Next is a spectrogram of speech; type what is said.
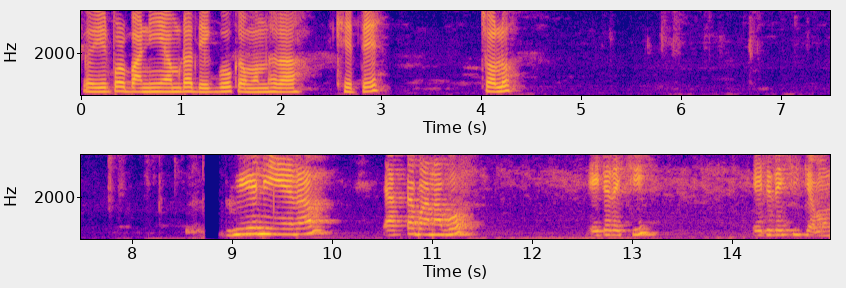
তো এরপর বানিয়ে আমরা দেখব কেমন ধারা খেতে। চলো। ধুয়ে নিয়ে এলাম। একটা বানাবো। এইটা দেখি। এইটা দেখি কেমন।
